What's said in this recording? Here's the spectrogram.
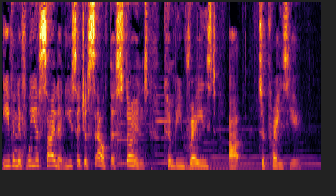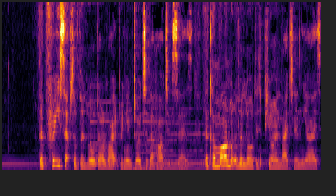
even if we are silent, you said yourself that stones can be raised up to praise you. The precepts of the Lord are right, bringing joy to the heart, it says. The commandment of the Lord is pure, enlightening the eyes.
